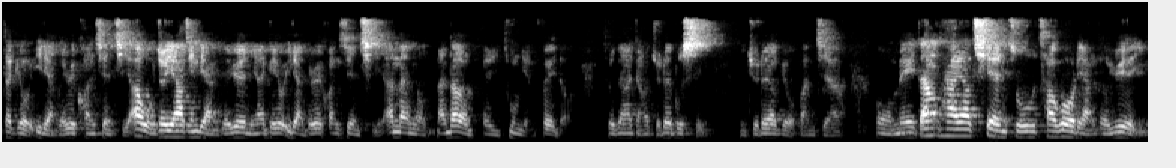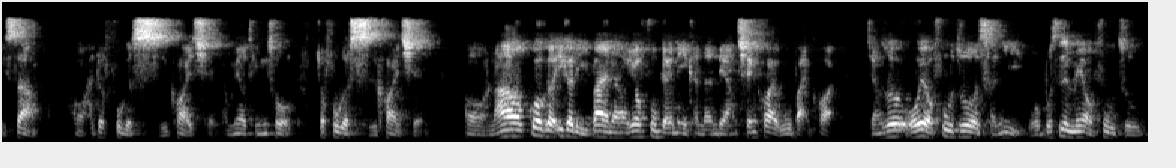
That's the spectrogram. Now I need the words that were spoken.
再给我一两个月宽限期啊，我就押金两个月，你还给我一两个月宽限期啊，那难道可以住免费的？就跟他讲绝对不行，你绝对要给我搬家。哦，每当他要欠租超过两个月以上，哦，他就付个十块钱，我没有听错，就付个十块钱。哦，然后过个一个礼拜呢，又付给你可能两千块、五百块，讲说我有付租的诚意，我不是没有付租。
